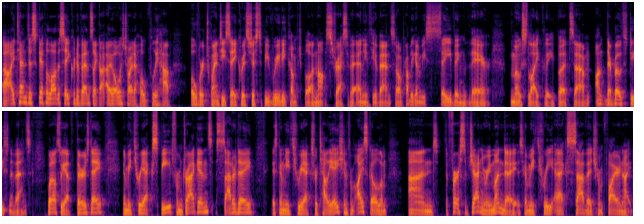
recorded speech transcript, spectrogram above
Uh, I tend to skip a lot of sacred events. Like I, I always try to hopefully have over 20 sacreds just to be really comfortable and not stress about any of the events. So I'm probably going to be saving there most likely, but um, on, they're both decent events. What else do we have? Thursday, going to be 3x speed from Dragons. Saturday is going to be 3x retaliation from Ice Golem. And the 1st of January, Monday, is going to be 3x Savage from Fire Knight.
